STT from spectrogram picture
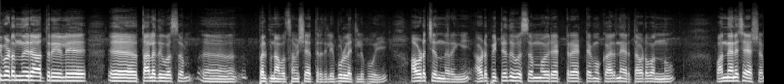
ഇവിടെ നിന്ന് രാത്രിയിൽ തലേ ദിവസം ഏ, പത്മനാഭസ്വാമി ക്ഷേത്രത്തിൽ ബുള്ളറ്റിൽ പോയി. അവിടെ ചെന്നിറങ്ങി. അവിടെ പിറ്റേ ദിവസം ഒരു എട്ടര എട്ടേ മുക്കാൽ നേരത്തെ അവിടെ വന്നു. വന്നതിന് ശേഷം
